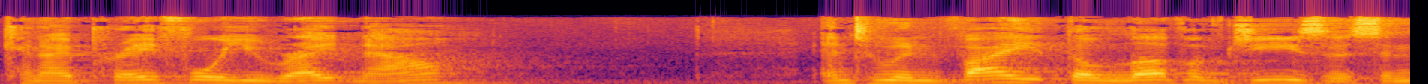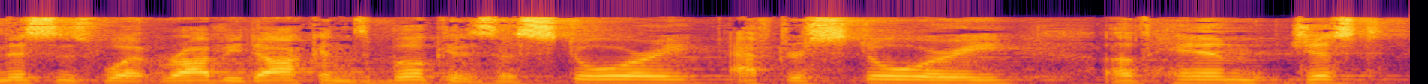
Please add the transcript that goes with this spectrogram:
Can I pray for you right now? And to invite the love of Jesus. And this is what Robby Dawkins' book is a story after story of him just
